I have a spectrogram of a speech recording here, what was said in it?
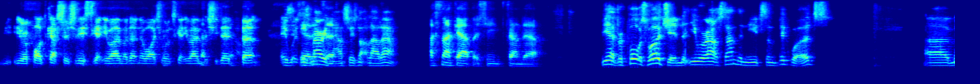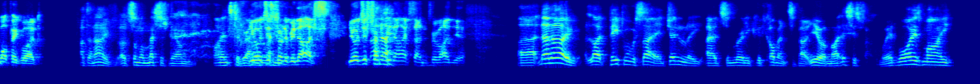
you're a podcaster and she needs to get you home. I don't know why she wanted to get you home, but she did. But it was, he's married now, so he's not allowed out. I snuck out, but she found out. Yeah, reports were, Jim, that you were outstanding. You used some big words. Um, what big word? I don't know. Someone messaged me on, on Instagram. You're just trying to be nice. You're just trying to be nice, Andrew, aren't you? Uh, no, no, no. Like people were saying, generally, I had some really good comments about you. I'm like, this is fucking weird. Why is my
